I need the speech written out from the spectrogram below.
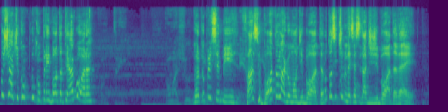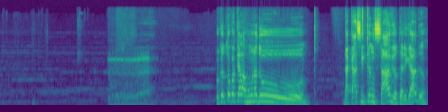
O chat, não comprei bota até agora. Agora que eu percebi. Fácil bota ou largo mão de bota? Eu não tô sentindo necessidade de bota, velho. Porque eu tô com aquela runa do... Da caça incansável, tá ligado?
